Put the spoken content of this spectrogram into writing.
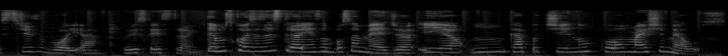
Steve Boy. Ah, por isso que é estranho. Temos coisas estranhas na bolsa média. E é um cappuccino com marshmallows.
